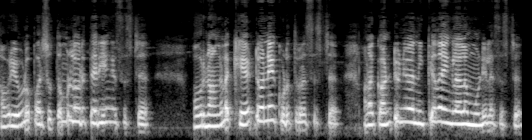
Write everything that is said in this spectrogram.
அவர் எவ்வளோ பரிசுத்தமுள்ளவர் தெரியுங்க சிஸ்டர் அவர் நாங்களாம் கேட்டோன்னே கொடுத்துருவோம் சிஸ்டர் ஆனால் கண்டினியூவாக நிற்க தான் எங்களால் முடியல சிஸ்டர்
